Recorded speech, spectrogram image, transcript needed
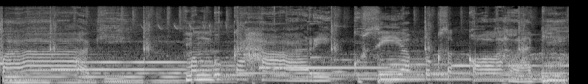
pagi Membuka hariku siap untuk sekolah lagi.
